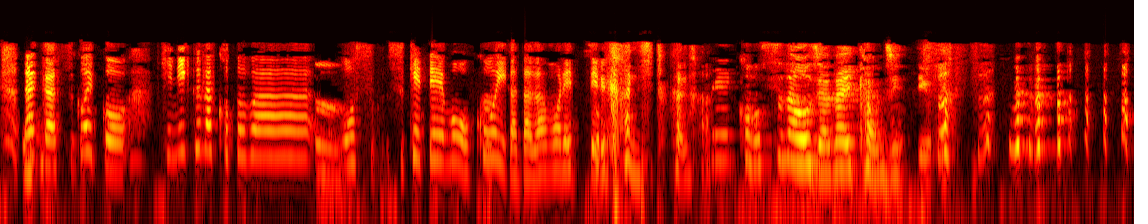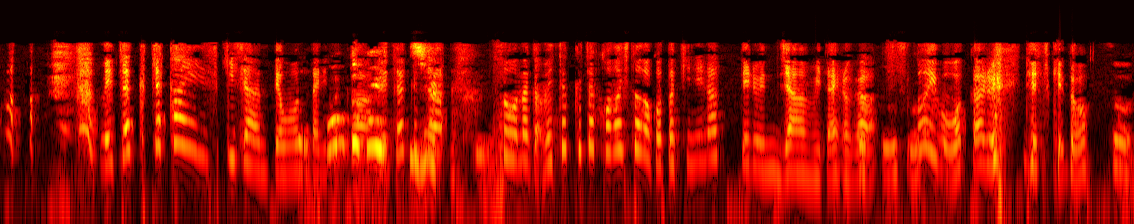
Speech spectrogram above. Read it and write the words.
なんか、すごいこう、皮肉な言葉をす、すけて、もう好意がだだ漏れてる感じとかが。ね、この素直じゃない感じっていう。そうそう。めちゃくちゃカイン好きじゃんって思ったりとか、めちゃくちゃそう、なんかめちゃくちゃこの人のこと気になってるんじゃんみたいのがすごいもうわかるんですけど、そう。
